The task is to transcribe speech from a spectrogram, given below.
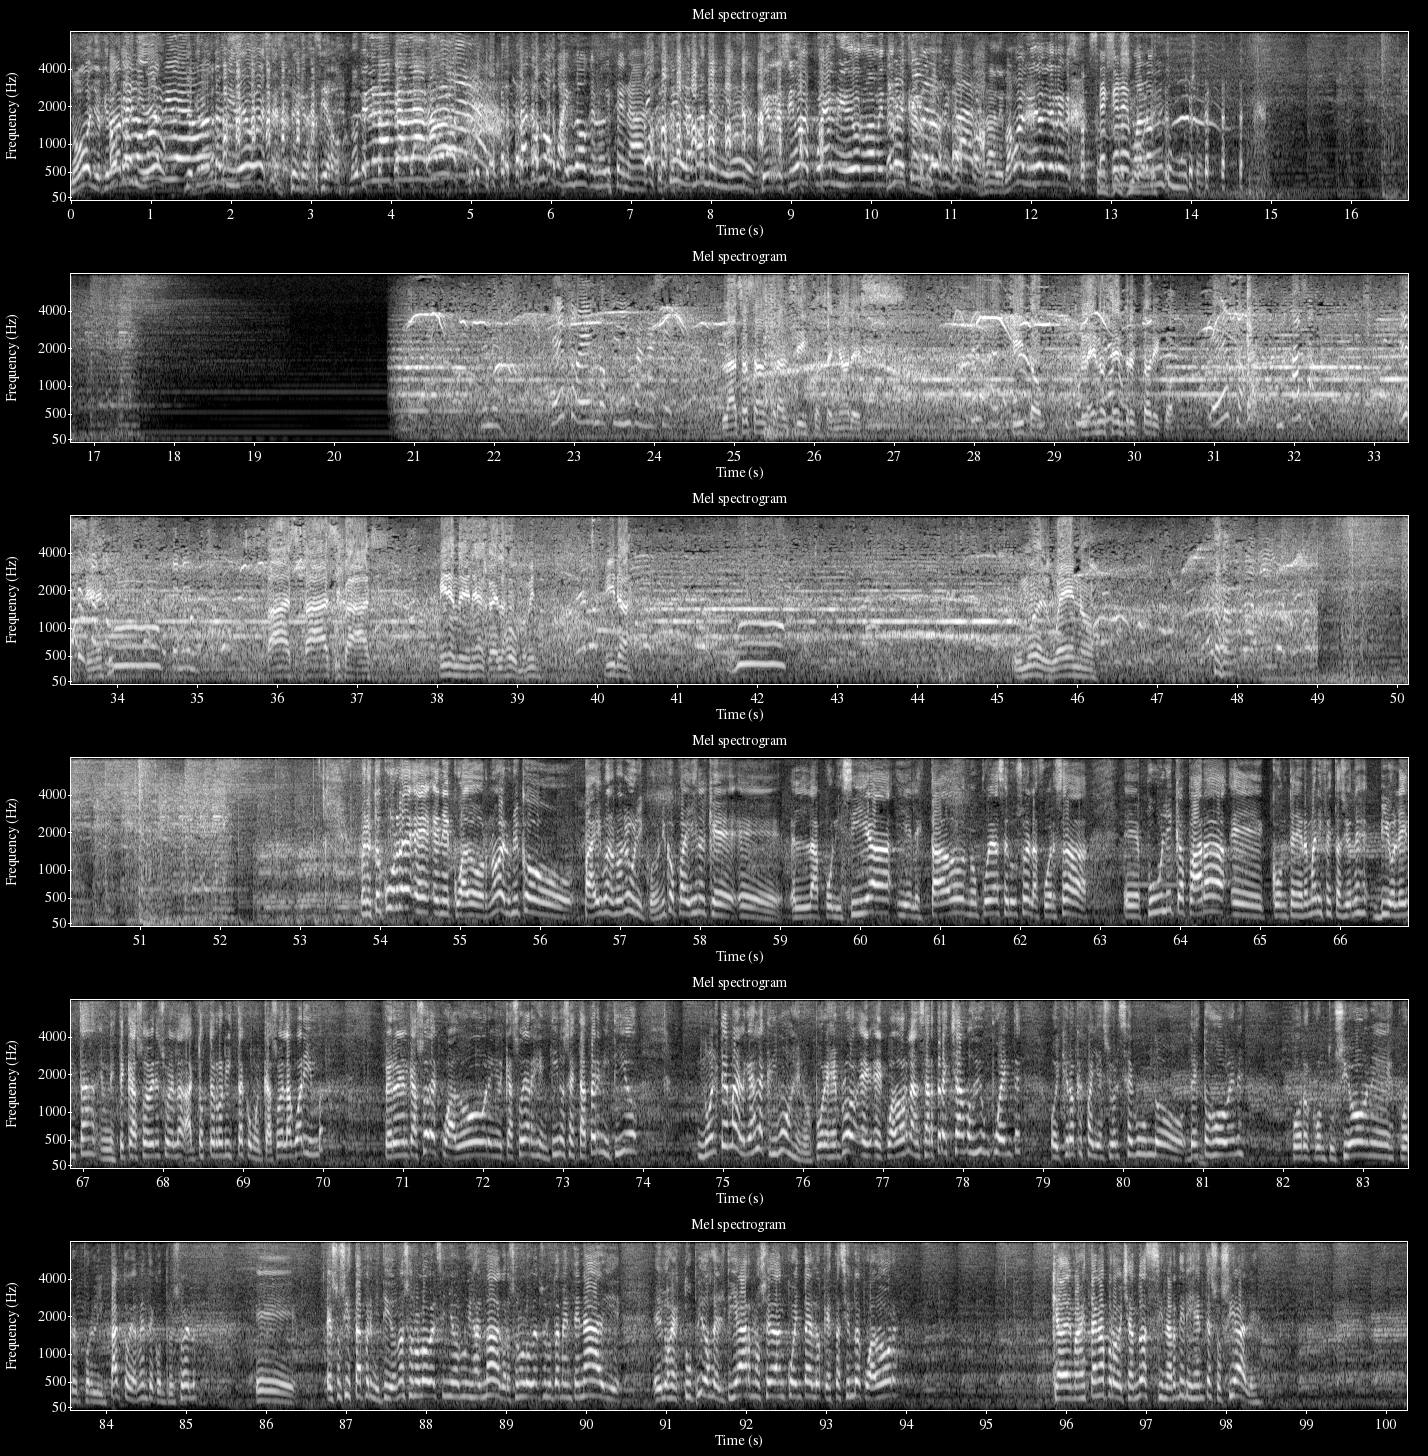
No, yo quiero Ok, darle el video. Yo quiero darle el video ese, desgraciado. No tiene nada que hablar, vámonos. Está como Guaidó que no dice nada. Mira, manda el video. Que reciba después el video nuevamente a Ricardo. Recíbelo, Ricardo. Dale, vamos al video y ya regresamos. Te queremos, lo visto mucho. Eso es lo que iban a hacer. Plaza San Francisco, señores. Quito, pleno centro histórico. Eso, mi casa. Esa es la que tenemos. Paz, paz y paz. Miren dónde vienen a caer las bombas, miren. Mira. Humo del bueno. Bueno, esto ocurre eh, en Ecuador, ¿no? El único país, bueno, no el único, el único país en el que eh, la policía y el Estado no puede hacer uso de la fuerza eh, pública para contener manifestaciones violentas, en este caso de Venezuela, actos terroristas como el caso de la Guarimba, pero en el caso de Ecuador, en el caso de Argentina, o sea, está permitido no el tema del gas lacrimógeno. Por ejemplo, e- Ecuador lanzar tres chamos de un puente. Hoy creo que falleció el segundo de estos jóvenes por contusiones, por, el impacto obviamente contra el suelo. Eh, eso sí está permitido, ¿no? Eso no lo ve el señor Luis Almagro, eso no lo ve absolutamente nadie. Eh, los estúpidos del TIAR no se dan cuenta de lo que está haciendo Ecuador, que además están aprovechando de asesinar dirigentes sociales.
